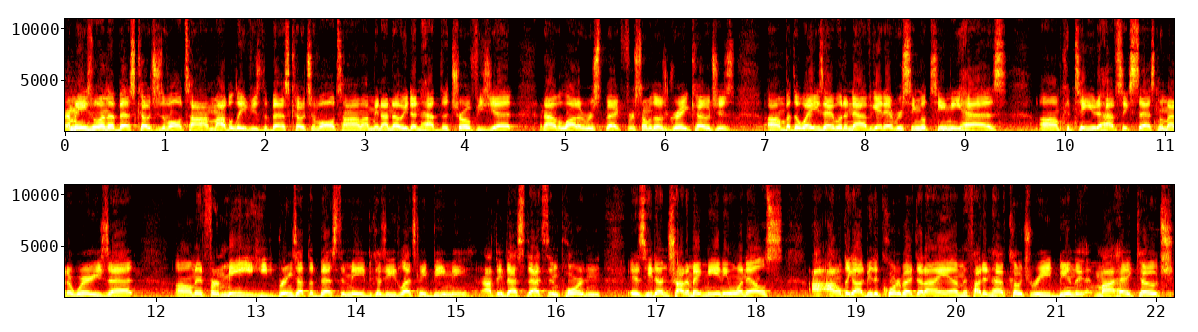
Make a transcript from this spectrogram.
I mean, he's one of the best coaches of all time. I believe he's the best coach of all time. I mean, I know he doesn't have the trophies yet, and I have a lot of respect for some of those great coaches. Um, but the way he's able to navigate every single team he has, um, continue to have success no matter where he's at. Um, and for me, he brings out the best in me because he lets me be me. I think that's that's important. Is he doesn't try to make me anyone else. I, I don't think I'd be the quarterback that I am if I didn't have Coach Reid being the, my head coach.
